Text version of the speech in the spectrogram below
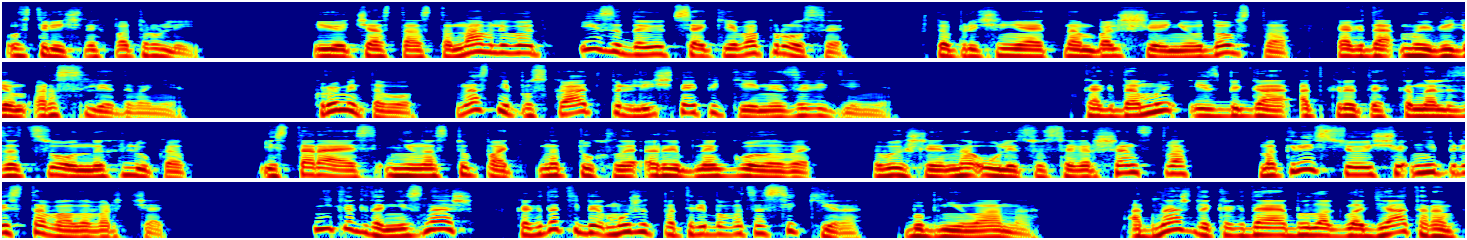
у встречных патрулей. Ее часто останавливают и задают всякие вопросы, что причиняет нам большие неудобства, когда мы ведем расследование. Кроме того, нас не пускают в приличное питейное заведение. Когда мы, избегая открытых канализационных люков и стараясь не наступать на тухлые рыбные головы, вышли на улицу совершенства, Макри все еще не переставала ворчать. «Никогда не знаешь, когда тебе может потребоваться секира», — бубнила она. «Однажды, когда я была гладиатором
